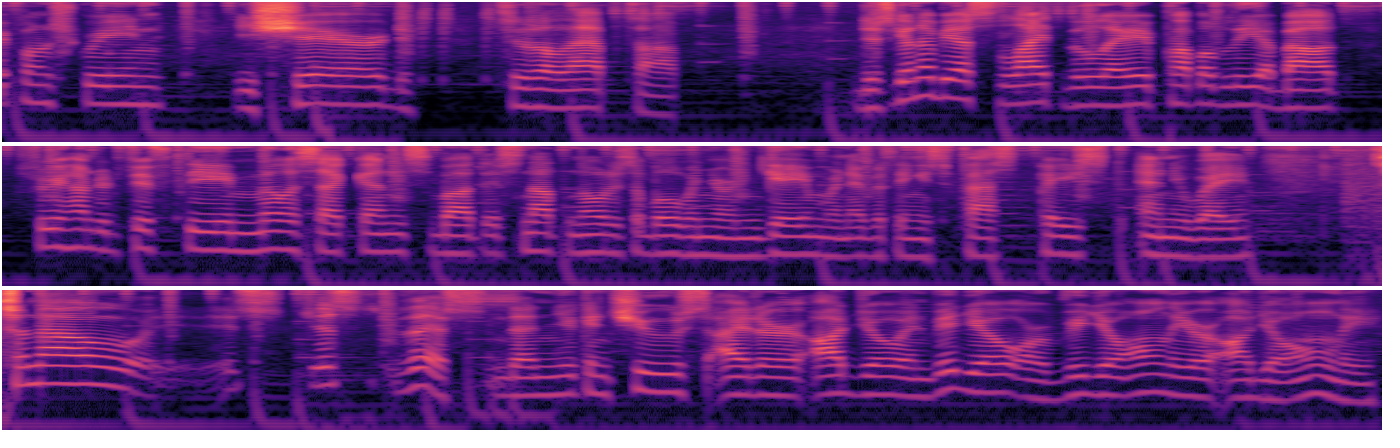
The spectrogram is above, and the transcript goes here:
iPhone screen is shared to the laptop. There's gonna be a slight delay, probably about 350 milliseconds, but it's not noticeable when you're in game when everything is fast paced anyway. So now it's just this. Then you can choose either audio and video or video only or audio only.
